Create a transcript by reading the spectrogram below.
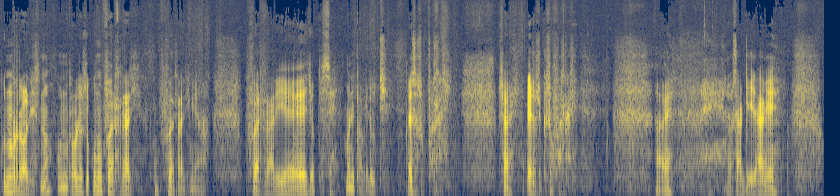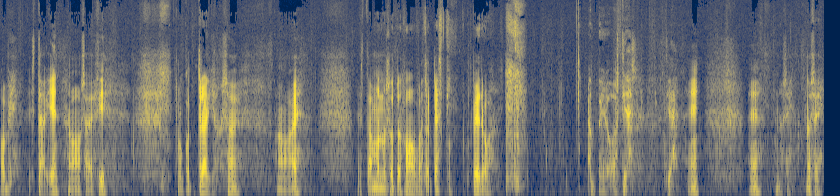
con un Rolex, ¿no? Con un Rolex o con un Ferrari. Un Ferrari, mira. Ferrari es, yo qué sé, Mónica Bellucci. Eso es un Ferrari. ¿Sabes? Eso sí que es un Ferrari. A ver, no Shakira que, hombre, está bien, vamos a decir. Lo contrario, ¿sabes? Vamos a ver. Estamos nosotros, vamos a hacer casting. Pero, pero, hostias, hostias, ¿eh? ¿eh? No sé, no sé.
